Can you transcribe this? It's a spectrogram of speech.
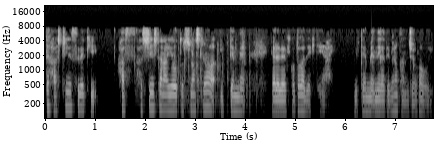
て発信すべき、発信した内容としましては、1点目、やるべきことができていない。2点目、ネガティブな感情が多い。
